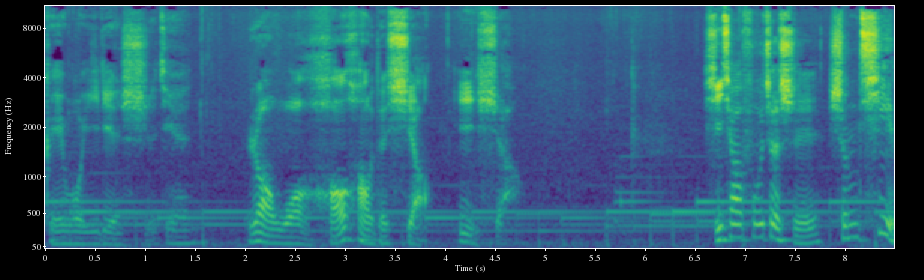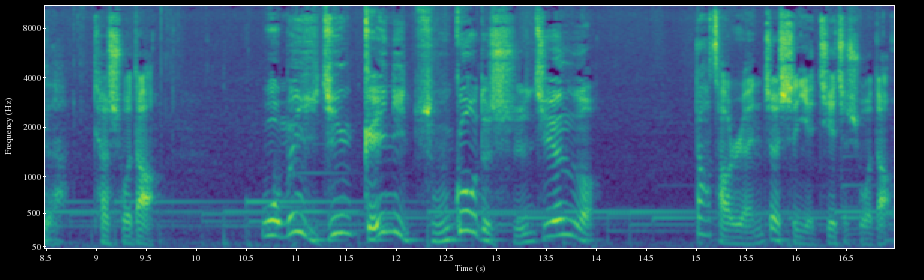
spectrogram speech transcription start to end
给我一点时间，让我好好的想一想。席樵夫这时生气了，他说道：“我们已经给你足够的时间了。”稻草人这时也接着说道。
